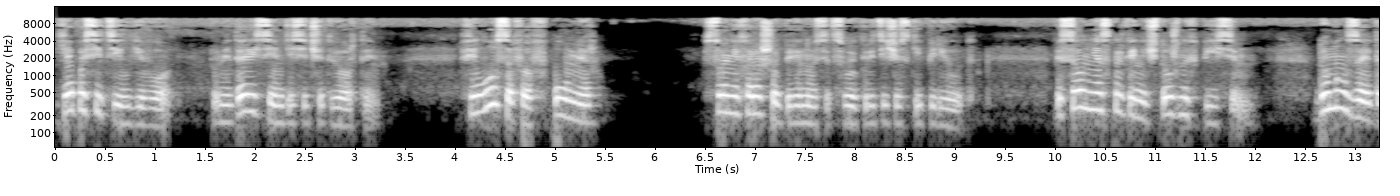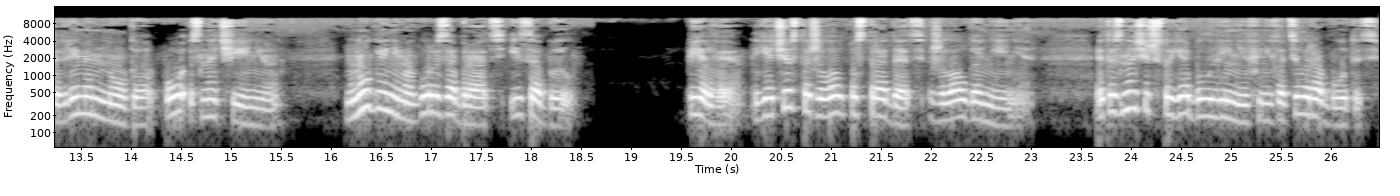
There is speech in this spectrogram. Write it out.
Я посетил его. Комментарий 74. Философов умер. Соня хорошо переносит свой критический период. Писал несколько ничтожных писем. Думал за это время много, по значению. Многое не могу разобрать и забыл. Первое. Я часто желал пострадать, желал гонения. Это значит, что я был ленив и не хотел работать,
